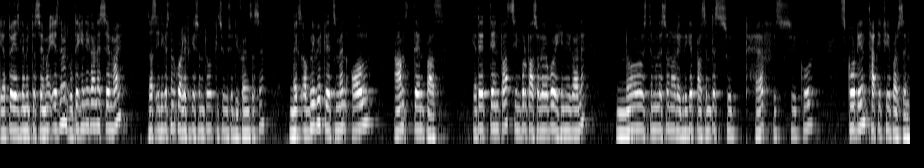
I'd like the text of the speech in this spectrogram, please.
ইয়াতো এজ লিমিটটো ছেম হয়। এজ লিমিট গোটেইখিনিৰ কাৰণে ছেম হয়। জাষ্ট এডুকেশ্যনেল কোৱালিফিকেশ্যনটো কিছু কিছু ডিফাৰেঞ্চ আছে। Next Agniveer tradesmen all arms ten pass ইয়াতে টেন পাছ চিম্পল পাছ হ'লে হ'ব এইখিনিৰ কাৰণে। Stipulation or aggregate percentage should have score scored in thirty three percent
